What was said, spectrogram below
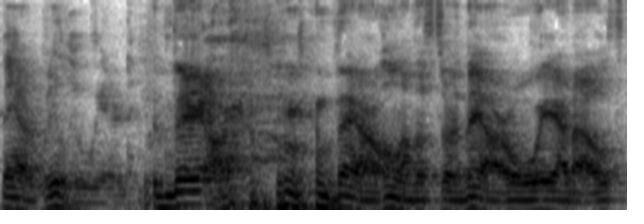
They are really weird. They are, they are whole other story. They are weirdos.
